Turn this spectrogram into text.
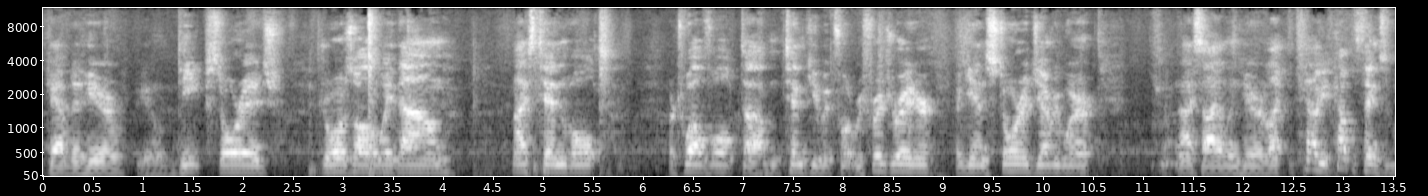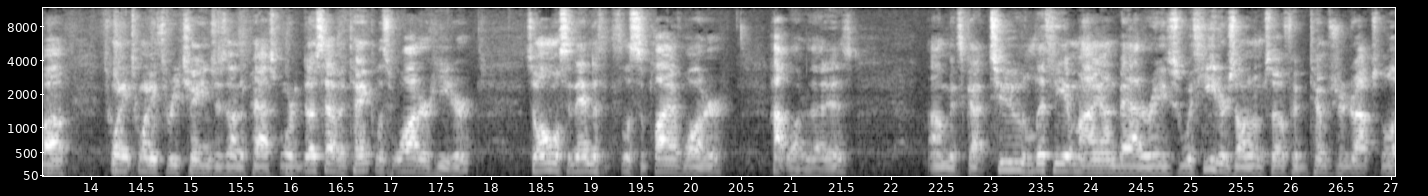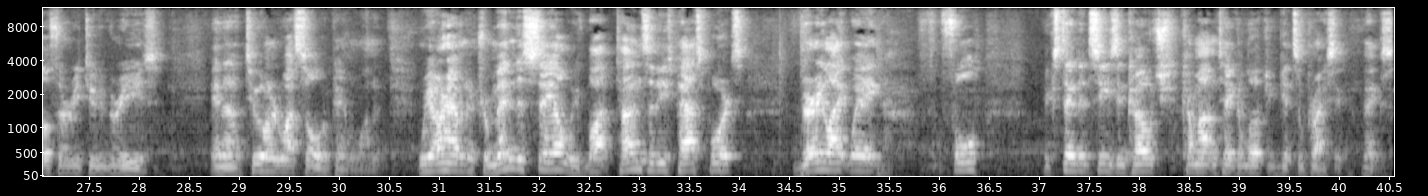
Cabinet here, you know, deep storage, drawers all the way down, nice 10 volt or 12 volt, um, 10 cubic foot refrigerator, again storage everywhere, nice island here. I'd like to tell you a couple things about 2023 changes on the Passport. It does have a tankless water heater, so almost an endless supply of water, hot water that is. Um, it's got two lithium ion batteries with heaters on them, so if the temperature drops below 32 degrees, and a 200 watt solar panel on it. We are having a tremendous sale. We've bought tons of these passports. Very lightweight, full extended season coach. Come out and take a look and get some pricing. Thanks.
